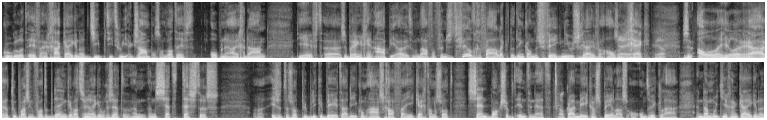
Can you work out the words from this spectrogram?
google het even en ga kijken naar GPT-3 examples. Want wat heeft OpenAI gedaan. Die heeft, uh, ze brengen geen API uit, want daarvoor vinden ze het veel te gevaarlijk. Dat ding kan dus fake nieuws schrijven als een gek. Er zijn allerlei hele rare toepassingen voor te bedenken. Wat ze nu hebben gezet, een, een set testers is het een soort publieke beta die je kon aanschaffen. En je krijgt dan een soort sandbox op het internet. Okay. Waarmee je kan spelen als ontwikkelaar. En dan moet je gaan kijken naar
